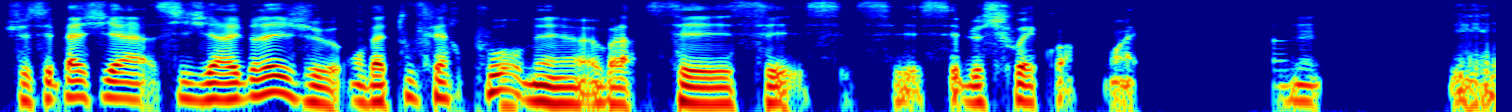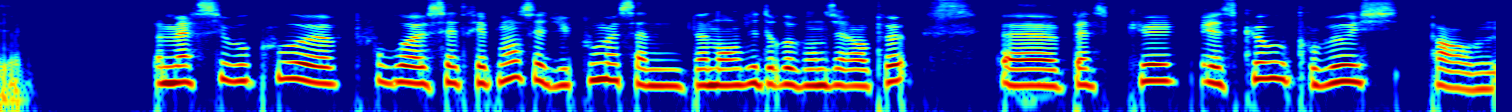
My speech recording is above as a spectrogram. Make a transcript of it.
Je sais pas si j'y arriverai, je, on va tout faire pour, mais voilà, c'est c'est c'est le souhait quoi. Ouais. Mm. Merci beaucoup pour cette réponse et du coup moi ça me donne envie de rebondir un peu euh, parce que est-ce que vous pouvez aussi, enfin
